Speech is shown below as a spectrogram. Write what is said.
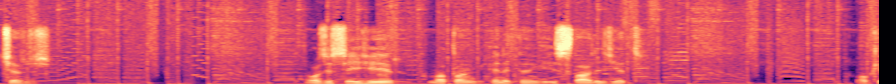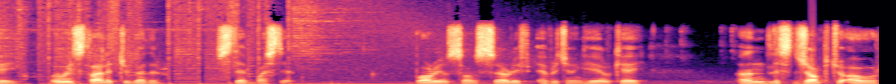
changes. As you see here nothing anything is styled yet okay we will style it together step by step. Barrio sans serif everything here okay? And let's jump to our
